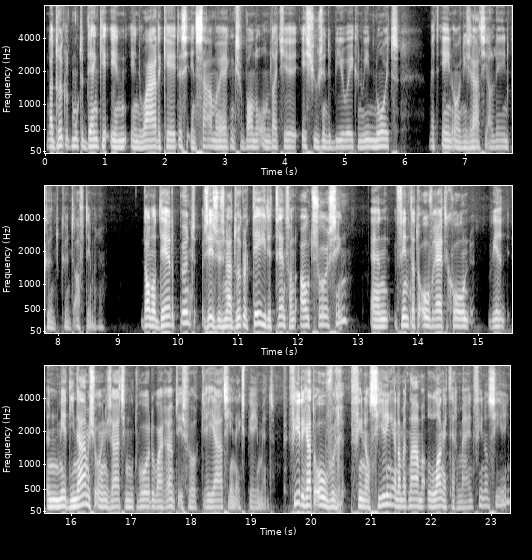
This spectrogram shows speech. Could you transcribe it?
nadrukkelijk moeten denken in, in waardeketens, in samenwerkingsverbanden, omdat je issues in de bio-economie nooit met één organisatie alleen kunt, kunt aftimmeren. Dan het derde punt. Ze is dus nadrukkelijk tegen de trend van outsourcing en vindt dat de overheid gewoon weer een meer dynamische organisatie moet worden waar ruimte is voor creatie en experiment. Vierde gaat over financiering en dan met name lange termijn financiering.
